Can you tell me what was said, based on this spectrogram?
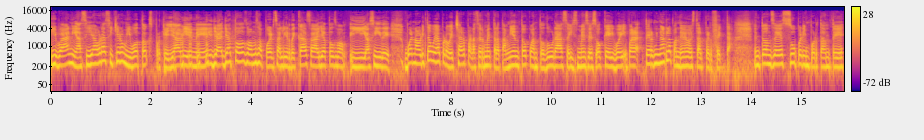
Y van y así, ahora sí quiero mi Botox porque ya viene, ya, ya todos vamos a poder salir de casa, ya todos vamos, y así de, bueno, ahorita voy a aprovechar para hacerme tratamiento, ¿cuánto dura? Seis meses, ok, voy, para terminar la pandemia voy a estar perfecta. Entonces, súper importante,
